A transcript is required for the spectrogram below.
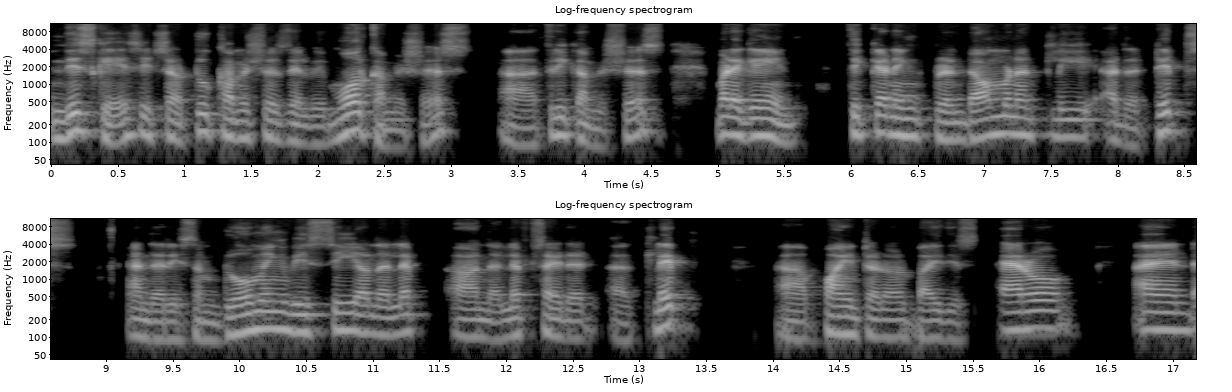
in this case, it's a two commissures, there'll be more commissures, uh, three commissures. But again, thickening predominantly at the tips, and there is some doming we see on the left on the left sided uh, clip uh, pointed out by this arrow. And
